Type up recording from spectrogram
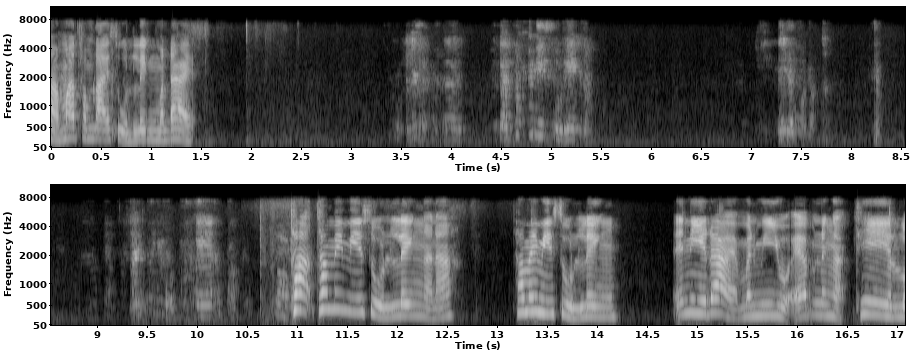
สามารถทำลายศูนย์เล็งมันได้เออแต่ถ้าไม่มีสูตรเองอะไม่ได้หมดหรอกใช้ประโยชน์แก๊สกับถ้าถ้าไม่มีศูนย์เล็งอะนะ ถ้าไม่มีศูนย์เล็งไอ้นี่ได้ มันมีอยู่แอปหนึ่งอะที่โหล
